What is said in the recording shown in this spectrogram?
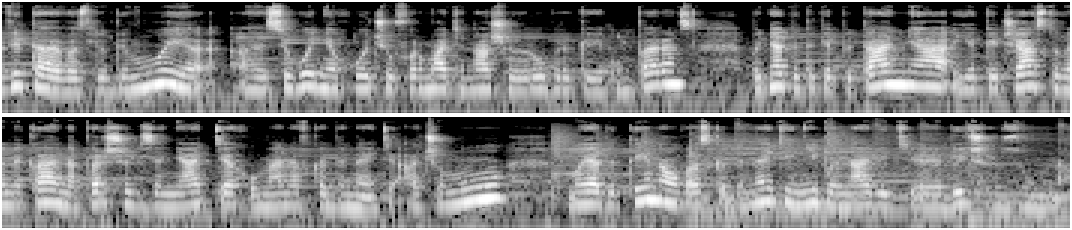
Вітаю вас, любі мої. Е, Сьогодні хочу в форматі нашої рубрики Умперенс підняти таке питання, яке часто виникає на перших заняттях у мене в кабінеті. А чому моя дитина у вас в кабінеті ніби навіть е, більш розумна,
